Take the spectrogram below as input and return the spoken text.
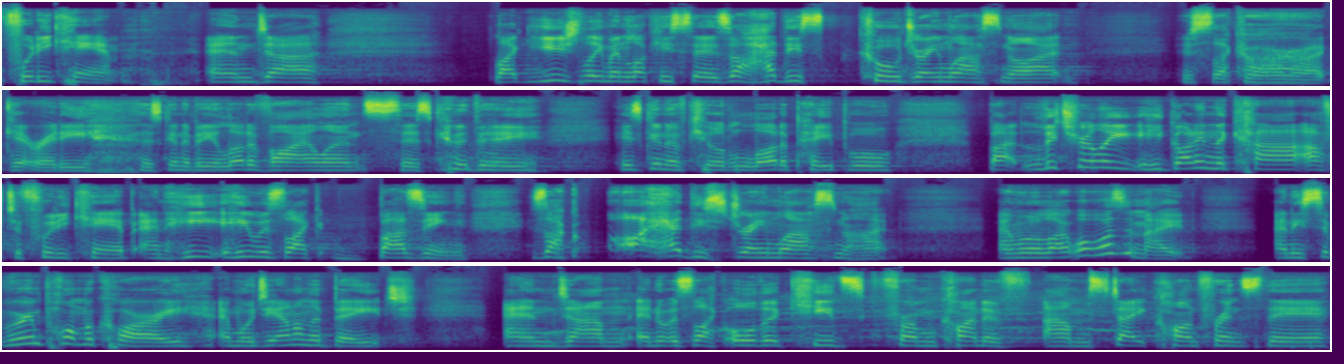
footy camp. And uh, like usually when Lockie says, oh, I had this cool dream last night, it's like, all right, get ready. There's going to be a lot of violence. There's going to be, he's going to have killed a lot of people. But literally, he got in the car after footy camp and he, he was like buzzing. He's like, I had this dream last night. And we are like, what was it, mate? And he said, we're in Port Macquarie and we're down on the beach. And, um, and it was like all the kids from kind of um, state conference there.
